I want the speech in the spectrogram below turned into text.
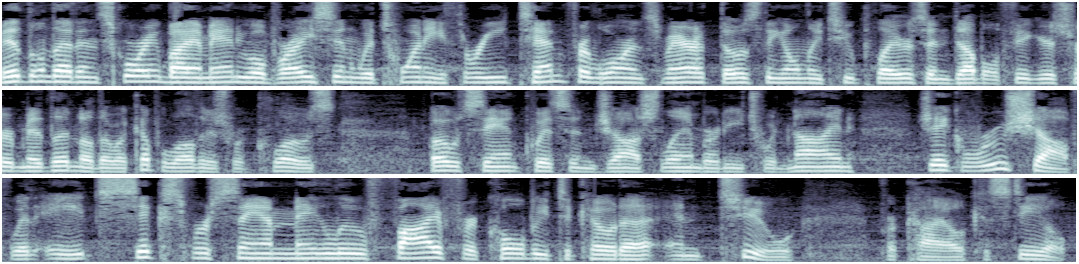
Midland led in scoring by Emmanuel Bryson with 23, 10 for Lawrence Merritt. Those are the only two players in double figures for Midland, although a couple others were close. Bo Sandquist and Josh Lambert each with nine. Jake Rushoff with eight, six for Sam Malu, five for Colby Dakota, and two for Kyle Castile.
